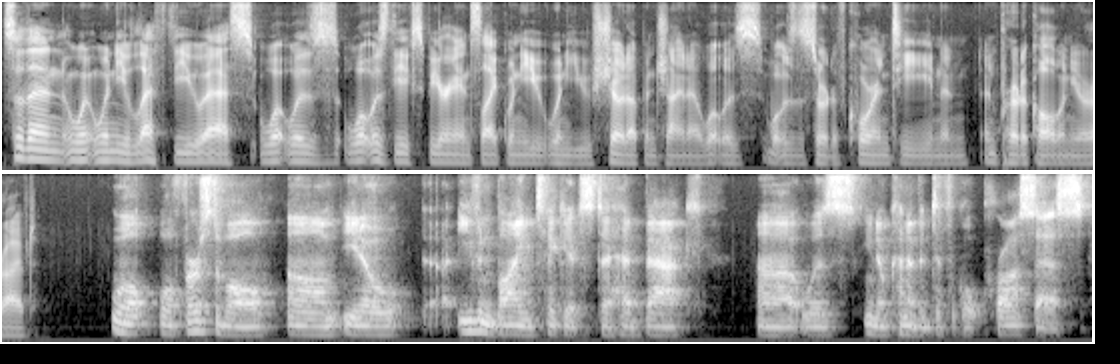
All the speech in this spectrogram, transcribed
So then, when, when you left the U.S., what was what was the experience like when you when you showed up in China? What was what was the sort of quarantine and, and protocol when you arrived? Well, well, first of all, um, you know, even buying tickets to head back uh, was you know kind of a difficult process.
